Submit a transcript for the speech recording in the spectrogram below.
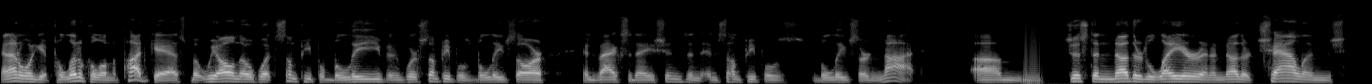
and I don't want to get political on the podcast, but we all know what some people believe and where some people's beliefs are in vaccinations and, and some people's beliefs are not. Um, just another layer and another challenge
